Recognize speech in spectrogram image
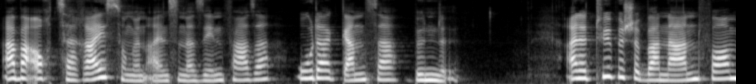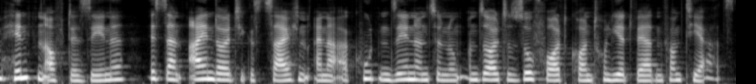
aber auch Zerreißungen einzelner Sehnenfaser oder ganzer Bündel. Eine typische Bananenform hinten auf der Sehne ist ein eindeutiges Zeichen einer akuten Sehnenentzündung und sollte sofort kontrolliert werden vom Tierarzt.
